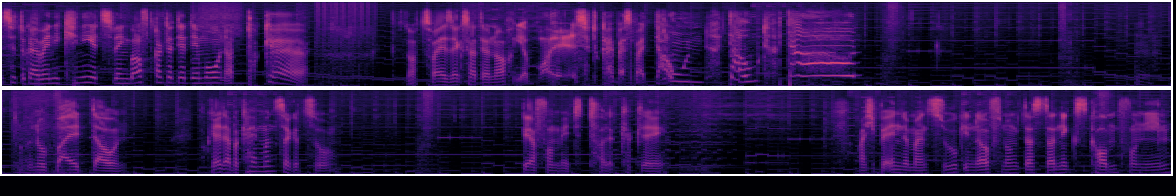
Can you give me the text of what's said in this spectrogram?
sogar in die Knie zwingen. Beauftragter der Dämonen. Attacke. Noch 2,6 hat er noch. Jawohl, Setokai best bei Down. Down. Down. Aber nur bald down. Okay, hat aber kein Monster gezogen. Bärformet. Tolle Kacke, ey. Ich beende meinen Zug in der Hoffnung, dass da nichts kommt von ihm.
